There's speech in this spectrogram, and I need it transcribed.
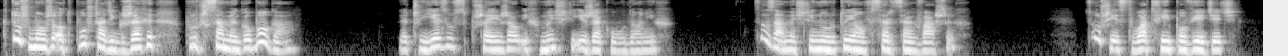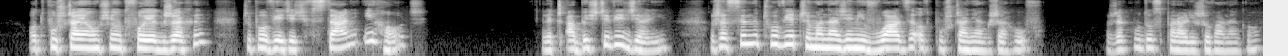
Któż może odpuszczać grzechy prócz samego Boga? Lecz Jezus przejrzał ich myśli i rzekł do nich: Co za myśli nurtują w sercach waszych? Cóż jest łatwiej powiedzieć: Odpuszczają się twoje grzechy, czy powiedzieć: Wstań i chodź? Lecz abyście wiedzieli, że syn człowieczy ma na ziemi władzę odpuszczania grzechów. Rzekł do sparaliżowanego:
